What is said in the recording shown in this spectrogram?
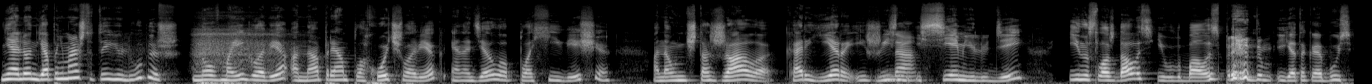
Не, Ален, я понимаю, что ты ее любишь, но в моей голове она прям плохой человек, и она делала плохие вещи. Она уничтожала карьеры и жизни, Да. и семьи людей, и наслаждалась, и улыбалась при этом. И я такая, Бусь,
